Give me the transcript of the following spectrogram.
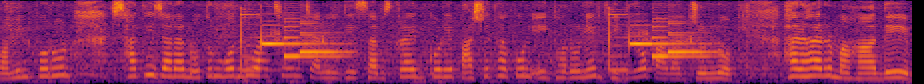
কমেন্ট করুন। সাথে যারা নতুন বন্ধু আছেন, চ্যানেলটি সাবস্ক্রাইব করে পাশে থাকুন এই ধরনের ভিডিও পাওয়ার জন্য। হর হর মহাদেব।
